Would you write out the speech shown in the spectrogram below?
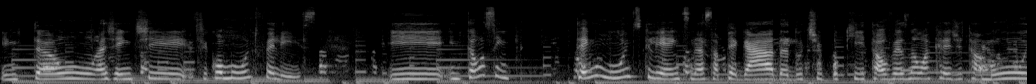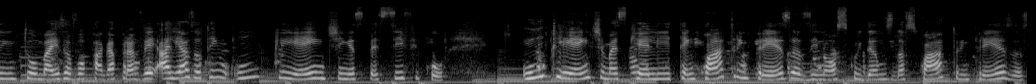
Então, a gente ficou muito feliz. E, então, assim, tenho muitos clientes nessa pegada do tipo que talvez não acredita muito, mas eu vou pagar para ver. Aliás, eu tenho um cliente em específico, um cliente, mas que ele tem quatro empresas e nós cuidamos das quatro empresas.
